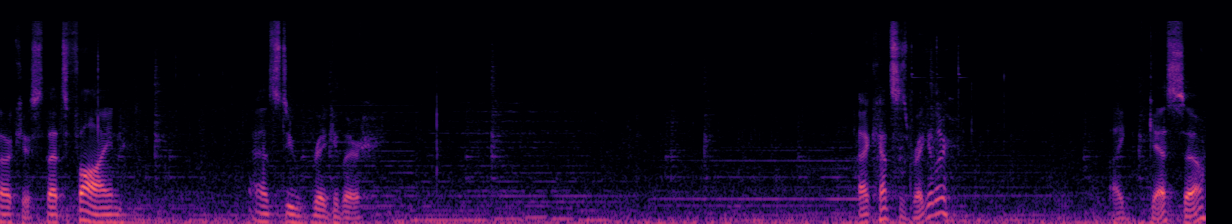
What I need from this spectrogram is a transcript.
Okay, so that's fine. Let's do regular. That counts as regular? I guess so.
